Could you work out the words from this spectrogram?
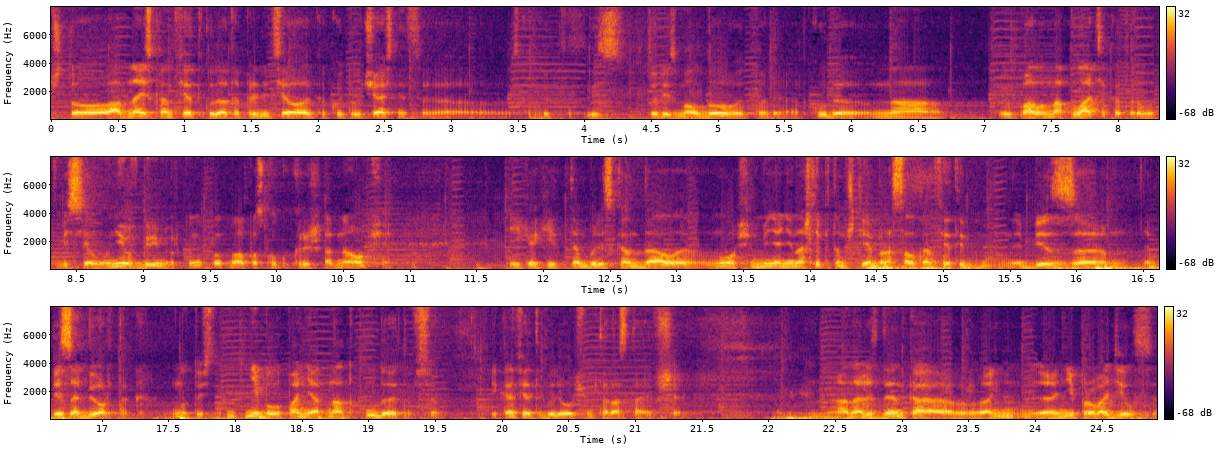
что одна из конфет куда-то прилетела какой-то участница, э, из, то ли из Молдовы, то ли откуда, на, и упала на платье, которое вот висело у нее в гримерке, ну, а поскольку крыша одна общая, и какие-то там были скандалы. Ну, в общем, меня не нашли, потому что я бросал конфеты без, э, без оберток. Ну, то есть не было понятно, откуда это все. И конфеты были, в общем-то, растаявшие. Анализ ДНК не проводился.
